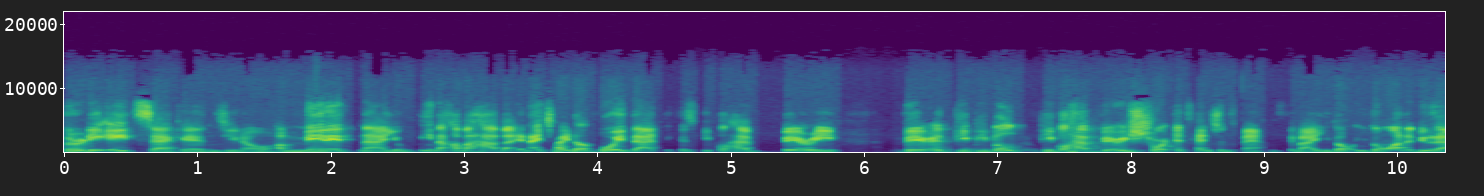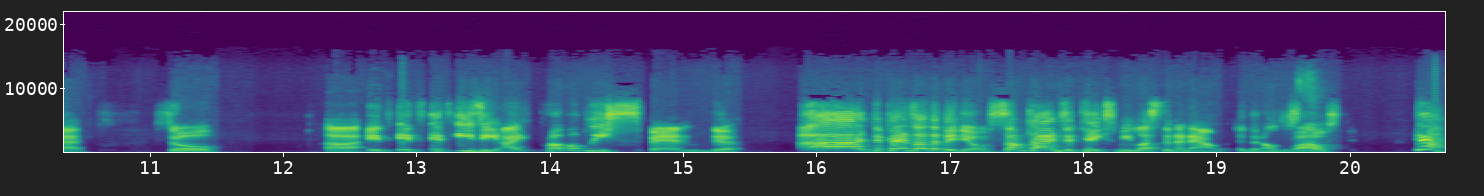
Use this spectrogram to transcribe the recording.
38 seconds, you know, a minute na yung pinakamahaba. And I try to avoid that because people have very, very people people have very short attention spans. Right? You don't you don't want to do that. So uh, it, it's it's easy. I probably spend uh depends on the video. Sometimes it takes me less than an hour, and then I'll just wow. post it. Yeah,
